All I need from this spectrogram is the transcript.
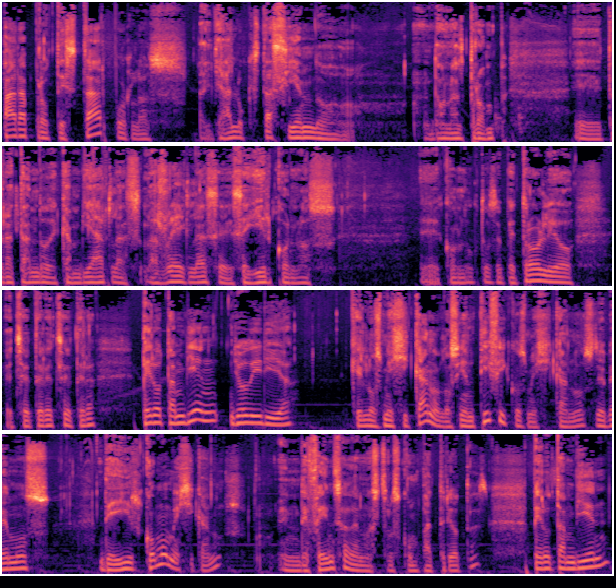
para protestar por los, ya lo que está haciendo Donald Trump, eh, tratando de cambiar las, las reglas, seguir con los conductos de petróleo, etcétera, etcétera. Pero también yo diría que los mexicanos, los científicos mexicanos, debemos de ir como mexicanos en defensa de nuestros compatriotas, pero también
